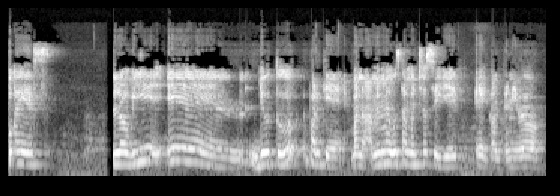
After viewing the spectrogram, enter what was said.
pues lo vi en YouTube porque, bueno, a mí me gusta mucho seguir eh, contenido,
